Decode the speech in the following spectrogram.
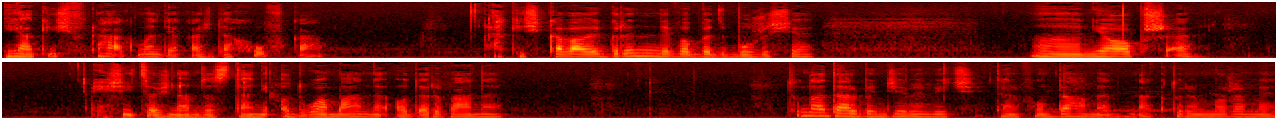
jakiś fragment, jakaś dachówka, jakiś kawałek rynny wobec burzy się e, nie oprze, jeśli coś nam zostanie odłamane, oderwane, to nadal będziemy mieć ten fundament, na którym możemy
